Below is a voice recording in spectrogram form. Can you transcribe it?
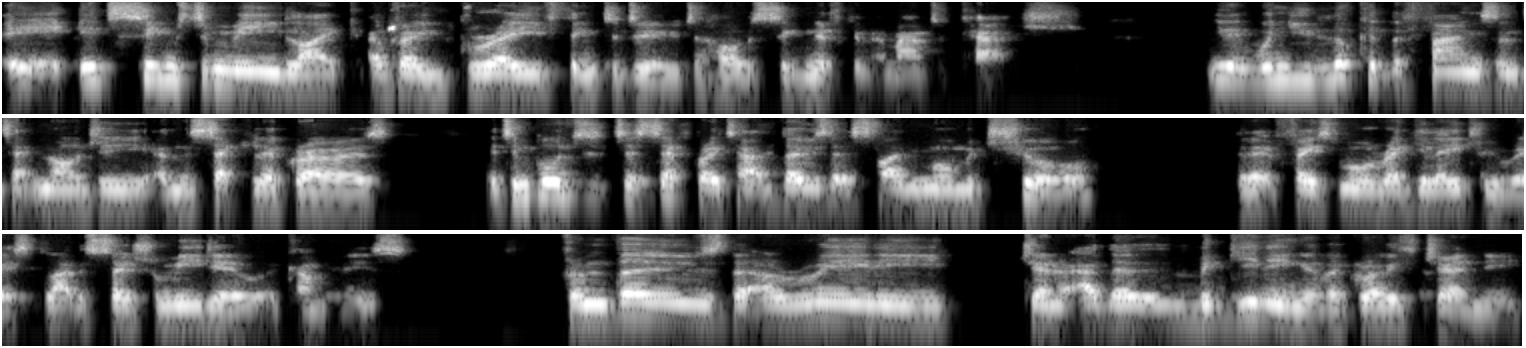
it, it, seems to me like a very brave thing to do to hold a significant amount of cash. You know, when you look at the FANGs and technology and the secular growers, it's important to separate out those that are slightly more mature, that face more regulatory risk, like the social media companies, from those that are really at the beginning of a growth journey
